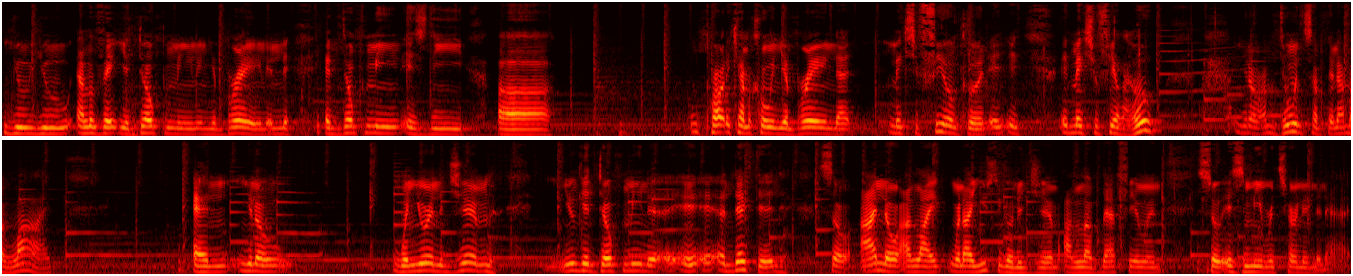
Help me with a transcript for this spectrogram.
you you elevate your dopamine in your brain, and and dopamine is the uh, part of chemical in your brain that makes you feel good. It, it it makes you feel like oh, you know, I'm doing something. I'm alive. And you know, when you're in the gym, you get dopamine addicted so I know I like when I used to go to gym, I love that feeling. So it's me returning to that.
